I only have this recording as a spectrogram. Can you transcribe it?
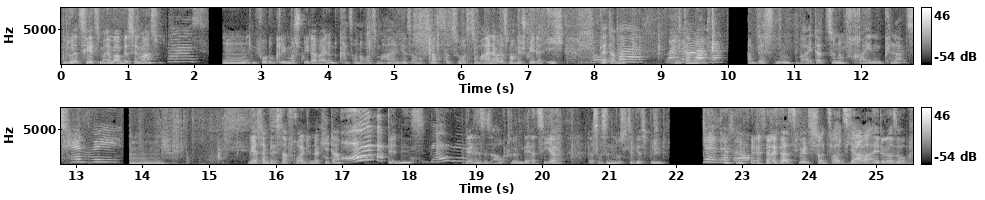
Und du erzählst mir immer ein bisschen was. Was? Mhm, ein Foto kleben wir später rein und du kannst auch noch was malen. Hier ist auch noch Platz dazu, was zu malen, aber das machen wir später. Ich blätter mal äh, Warte, blätter mal. warte. am besten weiter zu einem freien Platz. Mhm. Wer ist dein bester Freund in der Kita? Dennis? Dennis ist auch drin, der Erzieher. Das ist ein lustiges Bild. Dennis auch. Das Bild ist schon 20 Jahre alt oder so.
